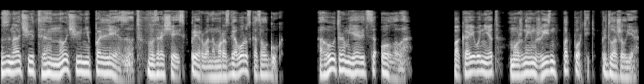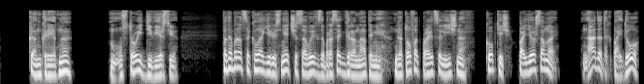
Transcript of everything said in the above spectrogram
«Значит, ночью не полезут», — возвращаясь к прерванному разговору, сказал Гук. «А утром явится олово». «Пока его нет, можно им жизнь подпортить», — предложил я. «Конкретно?» «Ну, устроить диверсию. Подобраться к лагерю, снять часовых, забросать гранатами. Готов отправиться лично. Коптич, пойдешь со мной?» «Надо, так пойду.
